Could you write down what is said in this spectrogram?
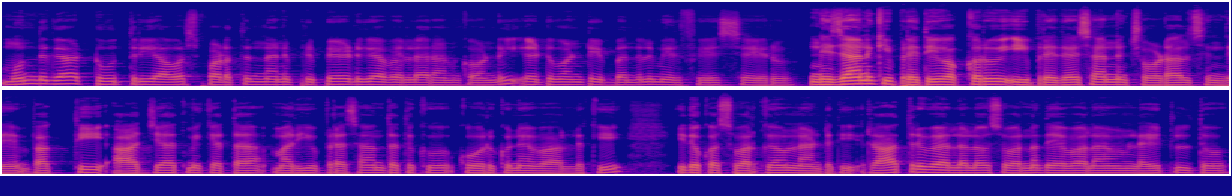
ముందుగా టూ త్రీ అవర్స్ పడుతుందని ప్రిపేర్డ్గా వెళ్ళారనుకోండి ఎటువంటి ఇబ్బందులు మీరు ఫేస్ చేయరు. నిజానికి ప్రతి ఒక్కరూ ఈ ప్రదేశాన్ని చూడాల్సిందే. భక్తి ఆధ్యాత్మికత మరియు ప్రశాంతతకు కోరుకునే వాళ్ళకి ఇది ఒక స్వర్గం లాంటిది. రాత్రి వేళలో స్వర్ణ దేవాలయం లైట్లతో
